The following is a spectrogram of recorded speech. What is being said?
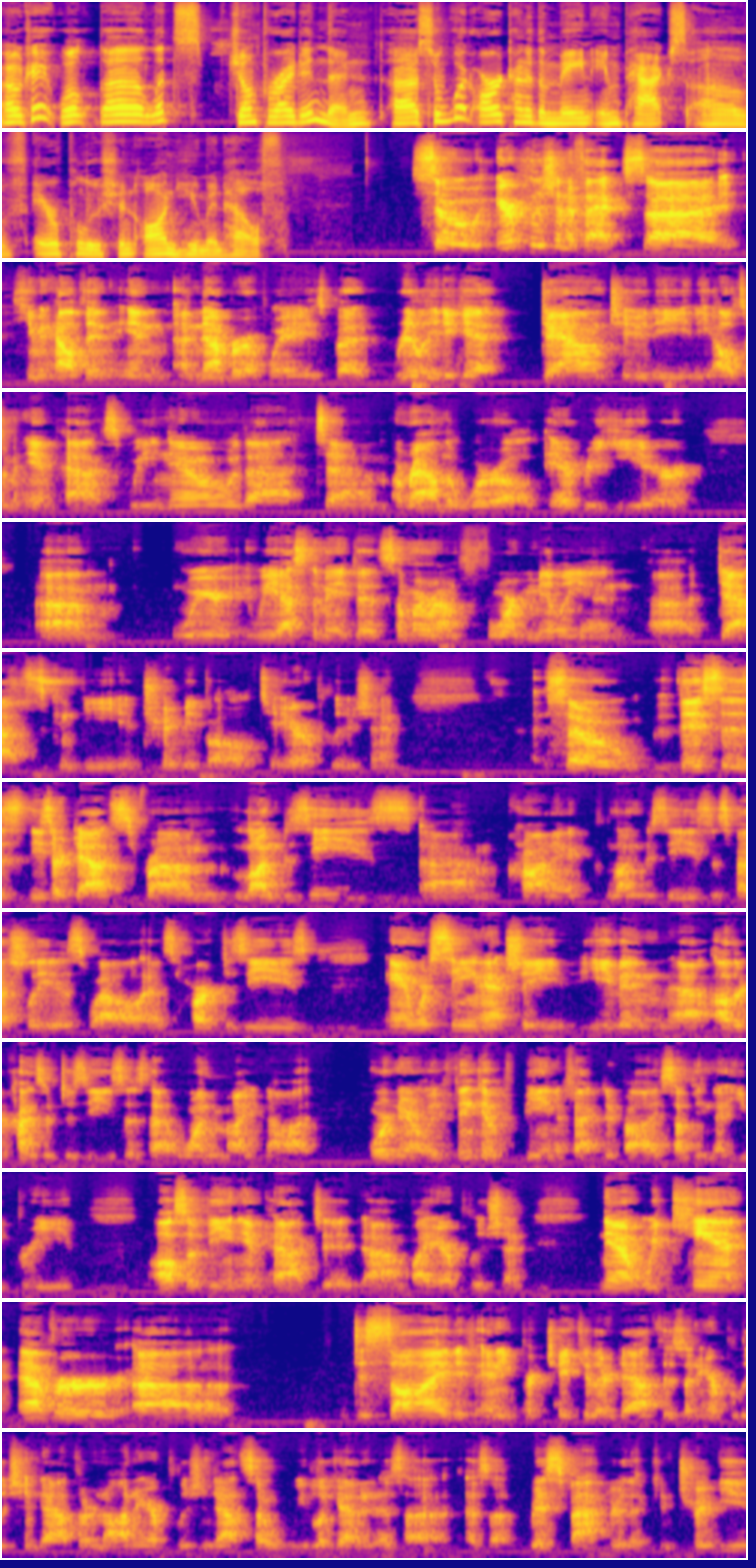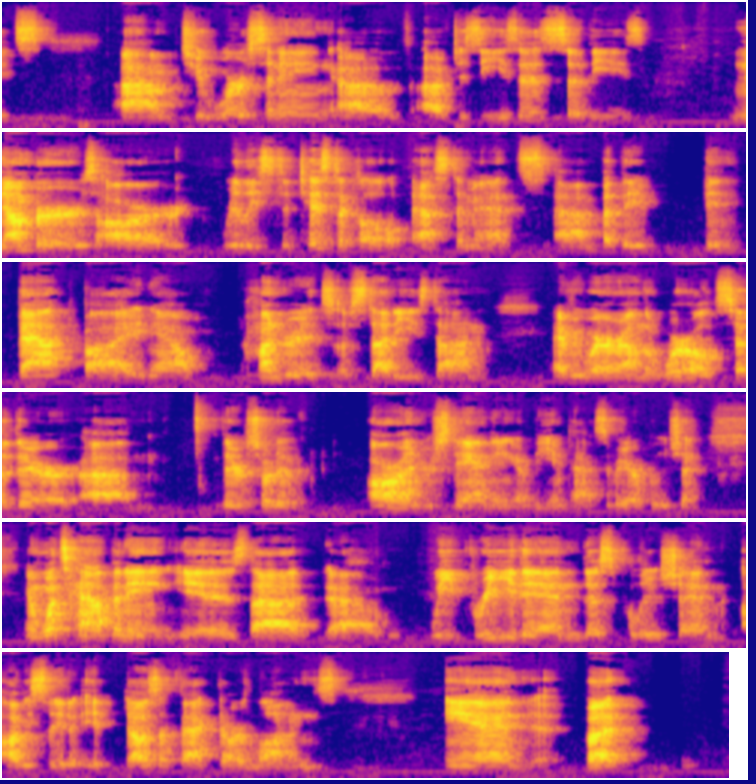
Okay, well, uh, let's jump right in then. Uh, so, what are kind of the main impacts of air pollution on human health? So, air pollution affects uh, human health in, in a number of ways, but really to get down to the, the ultimate impacts, we know that um, around the world every year, um, we we estimate that somewhere around 4 million uh, deaths can be attributable to air pollution. So this is these are deaths from lung disease, um, chronic lung disease, especially as well as heart disease, and we're seeing actually even uh, other kinds of diseases that one might not ordinarily think of being affected by something that you breathe, also being impacted um, by air pollution. Now, we can't ever uh, decide if any particular death is an air pollution death or not an air pollution death. So we look at it as a, as a risk factor that contributes um, to worsening of, of diseases. So these numbers are really statistical estimates, um, but they've been backed by now hundreds of studies done everywhere around the world. So they're um, they're sort of our understanding of the impacts of air pollution. And what's happening is that uh, we breathe in this pollution. Obviously, it, it does affect our lungs, and but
